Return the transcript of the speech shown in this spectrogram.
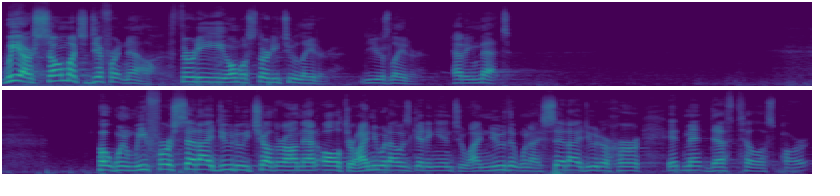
we are so much different now, 30, almost 32 later, years later, having met. But when we first said I do to each other on that altar, I knew what I was getting into. I knew that when I said I do to her, it meant death till us part.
